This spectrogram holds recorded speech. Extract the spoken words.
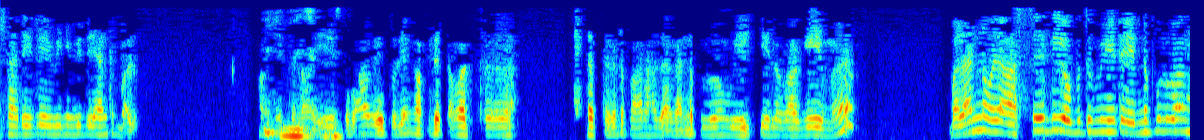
ශරීරයේ විනිවිද යන්න බලමු. හිතනවා ඒ ස්වභාවය තුළින් අපිට තවත් පැත්තකට පාර හදා ගන්න පුළුවන් වෙයි කියලා වගේම බලන්න ඔය අස්සේදී ඔබතුමීට එන්න පුළුවන්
